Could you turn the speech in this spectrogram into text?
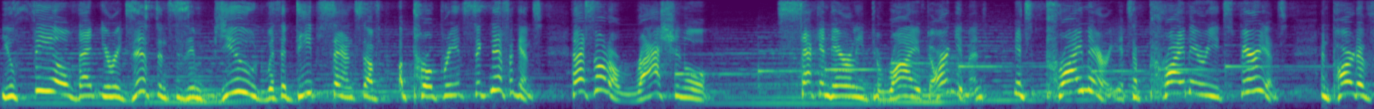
you feel that your existence is imbued with a deep sense of appropriate significance. That's not a rational, secondarily derived argument. It's primary. It's a primary experience. And part of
